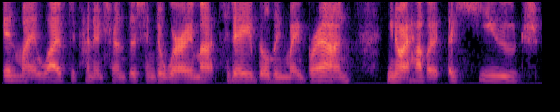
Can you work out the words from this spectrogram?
in my life to kind of transition to where I'm at today, building my brand, you know, I have a, a huge,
